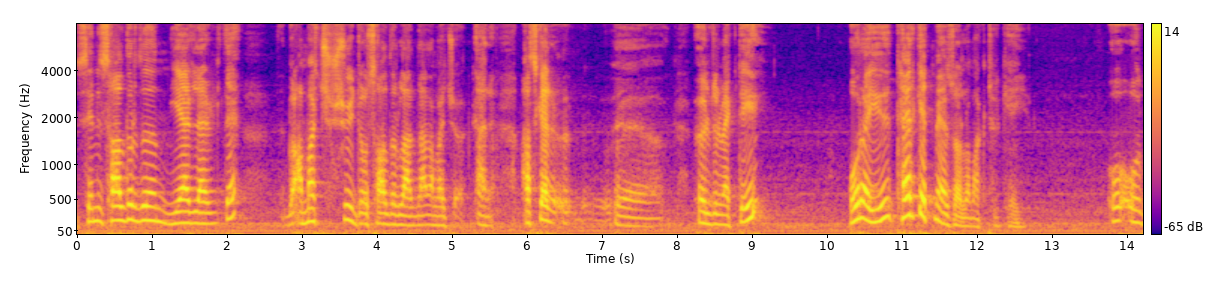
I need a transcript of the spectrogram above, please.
seni saldırdığın yerlerde amaç şuydu o saldırılardan amaç yani asker e, öldürmek değil, orayı terk etmeye zorlamak Türkiye'yi. O, o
